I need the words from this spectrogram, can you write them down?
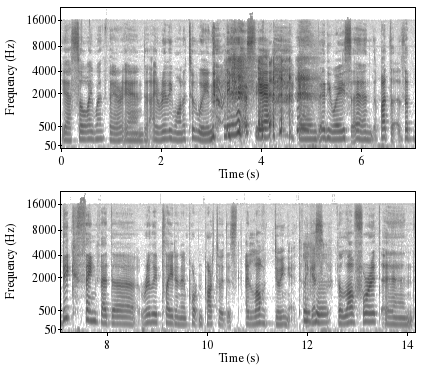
yeah. So I went there, and I really wanted to win. I guess, yeah. and anyways, and but the, the big thing that uh, really played an important part to it is I love doing it. I guess Mm-hmm. the love for it and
